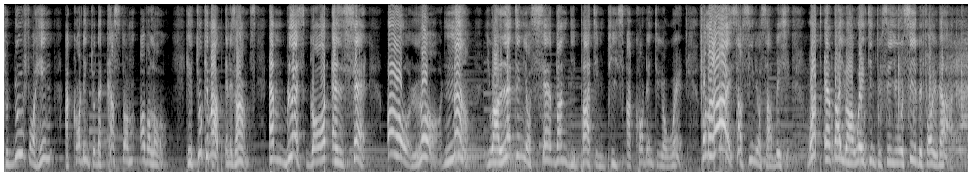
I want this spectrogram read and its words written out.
to do for him according to the custom of the law, he took him up in his arms and blessed God and said, Oh Lord, now you are letting your servant depart in peace according to your word. For my eyes have seen your salvation. Whatever you are waiting to see, you will see it before you die.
